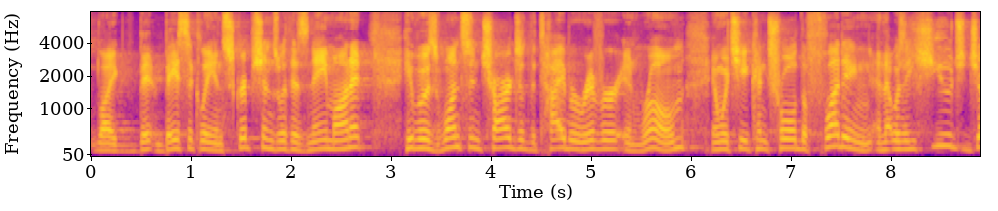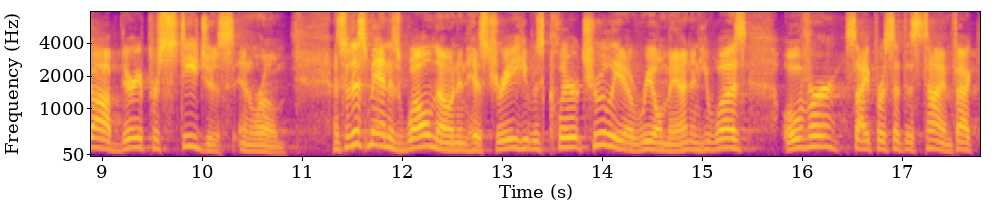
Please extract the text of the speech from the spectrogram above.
like, basically inscriptions with his name on it. He was once in charge of the Tiber River in Rome, in which he controlled the flooding, and that was a huge job, very prestigious in Rome. And so this man is well known in history. He was clear, truly a real man, and he was over Cyprus at this time. In fact,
